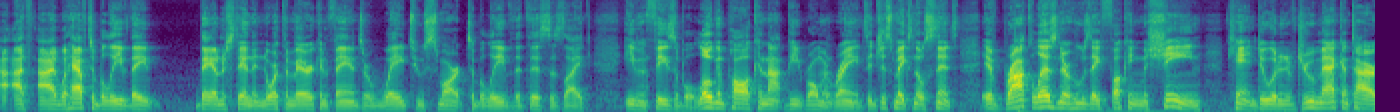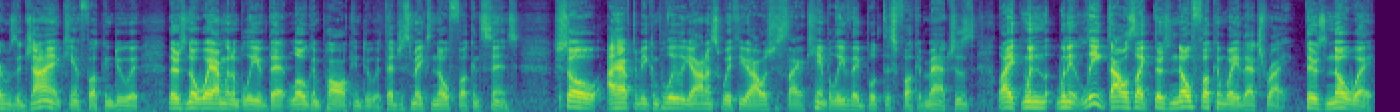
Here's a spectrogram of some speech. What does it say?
I, I would have to believe they they understand that North American fans are way too smart to believe that this is like even feasible. Logan Paul cannot beat Roman Reigns. It just makes no sense. If Brock Lesnar, who's a fucking machine, can't do it, and if Drew McIntyre, who's a giant, can't fucking do it, there's no way I'm gonna believe that Logan Paul can do it. That just makes no fucking sense. So I have to be completely honest with you. I was just like, I can't believe they booked this fucking match. It's like when when it leaked, I was like, there's no fucking way that's right. There's no way.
